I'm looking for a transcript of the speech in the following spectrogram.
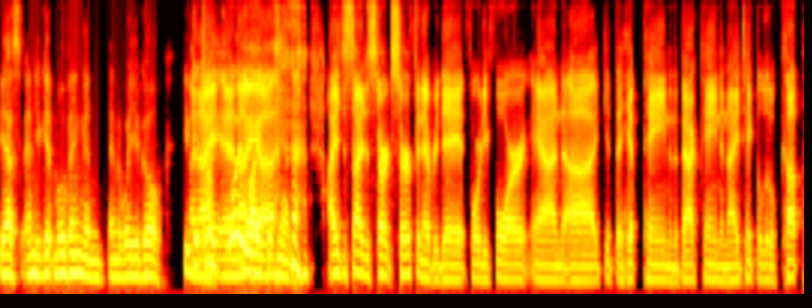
yes. And you get moving and and away you go. You get and to enjoy I, life I, uh, again. I decided to start surfing every day at 44 and uh, get the hip pain and the back pain. And I take the little cup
